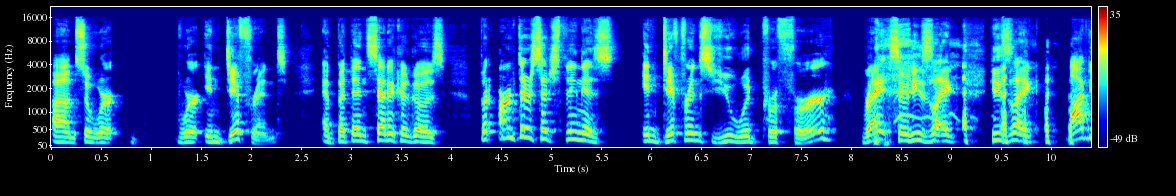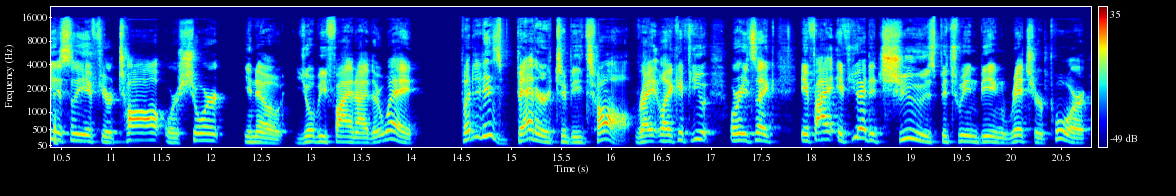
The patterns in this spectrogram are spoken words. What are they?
Um, so we're we're indifferent. And, but then seneca goes but aren't there such thing as indifference you would prefer? Right? So he's like he's like obviously if you're tall or short you know, you'll be fine either way. But it is better to be tall, right? Like if you, or it's like if I, if you had to choose between being rich or poor,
